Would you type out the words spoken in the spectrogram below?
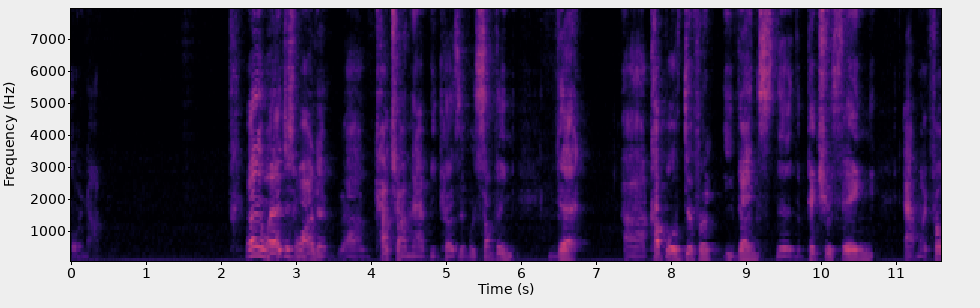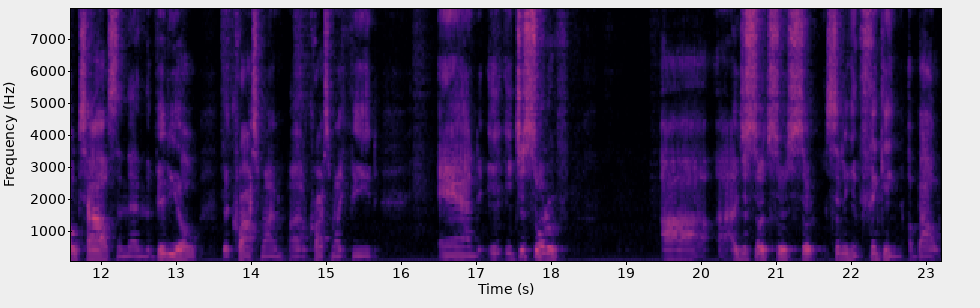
or not. Well, anyway, I just wanted to uh, touch on that because it was something that uh, a couple of different events, the the picture thing at my folks' house, and then the video that crossed my uh, crossed my feed, and it, it just sort of. Uh, I just started sort of, sitting and thinking about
